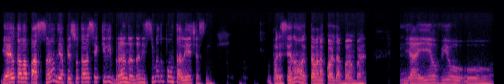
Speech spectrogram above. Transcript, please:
E aí eu estava passando e a pessoa estava se equilibrando, andando em cima do pontalete, assim. Parecendo que estava na corda bamba, né? Uhum. E aí eu vi o, o,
